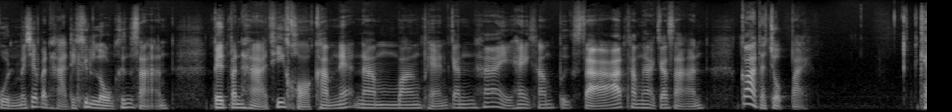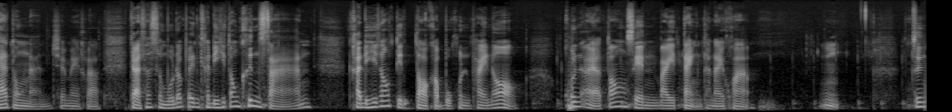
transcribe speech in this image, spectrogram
คุณไม่ใช่ปัญหาที่ขึ้นลงขึ้นศาลเป็นปัญหาที่ขอคำแนะนำวางแผนกันให้ให้คำปรึกษาทำงานเอกสารก็อาจจะจบไป แค่ตรงนั้นใช่ไหมครับ แต่ถ้าสมมุติว่าเป็นคดีที่ต้องขึ้นศาลคดีที่ต้องติดต่อกับบุคคลภายนอก คุณอาจจะต้องเซ็นใบแต่งทนายความอืซึ่ง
